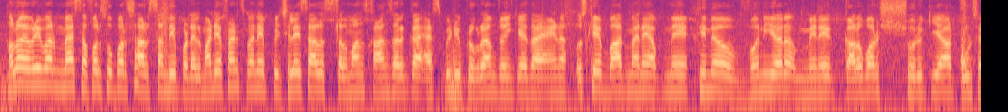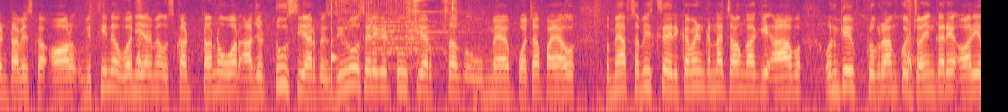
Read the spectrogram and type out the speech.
हेलो एवरीवन मैं सफल superstar Sandeep Patel. My dear friends मैंने पिछले साल सलमान खान सर का एस प्रोग्राम ज्वाइन किया था एंड उसके बाद मैंने अपने विथ इन वन ईयर मैंने कारोबार शुरू किया टूर्स एंड ट्रैवल्स का और विथ इन वन ईयर में उसका टर्न ओवर आज टू सी पे ज़ीरो से लेकर टू सी तक मैं पहुँचा पाया हूँ। तो मैं आप सभी से रिकमेंड करना चाहूँगा कि आप उनके प्रोग्राम को ज्वाइन करें और ये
